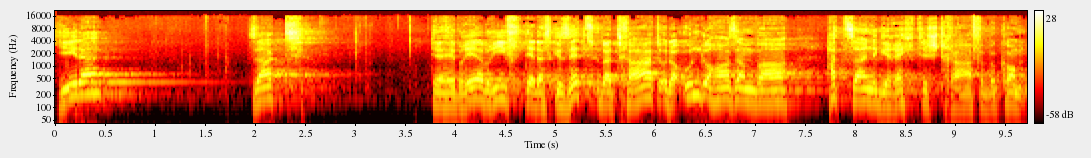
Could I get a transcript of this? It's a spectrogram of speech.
Jeder sagt der Hebräerbrief, der das Gesetz übertrat oder ungehorsam war, hat seine gerechte Strafe bekommen.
